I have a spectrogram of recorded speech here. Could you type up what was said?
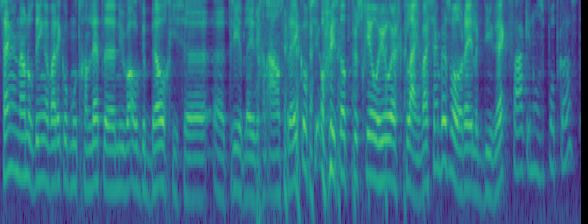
Zijn er nou nog dingen waar ik op moet gaan letten nu we ook de Belgische uh, triatleten gaan aanspreken? of, of, is dat verschil heel erg klein? Wij zijn best wel redelijk direct vaak in onze podcast.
